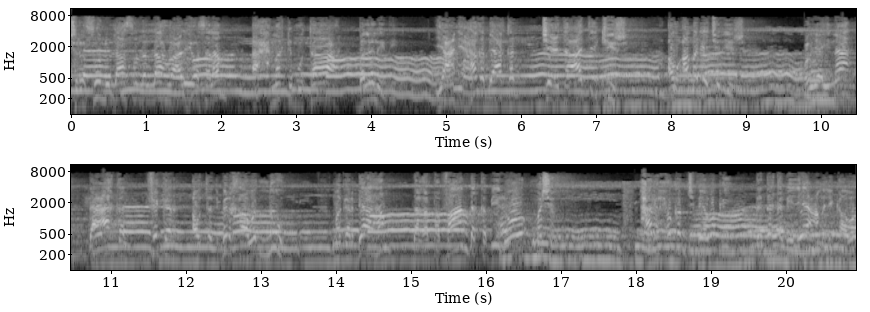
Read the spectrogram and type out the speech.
چې رسول الله صلی الله علیه وسلم احمق مطاع بللی دی یعنی هغه بیا عقل چې اطاعت کیږي او امر یې چلیږي عیینه د عقل فکر او تدبیر خاوند نو مګر بیا هم د غطفان د قبیلو مشر هر حکم چې به وکړي د د قبیلې عملي کاوه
